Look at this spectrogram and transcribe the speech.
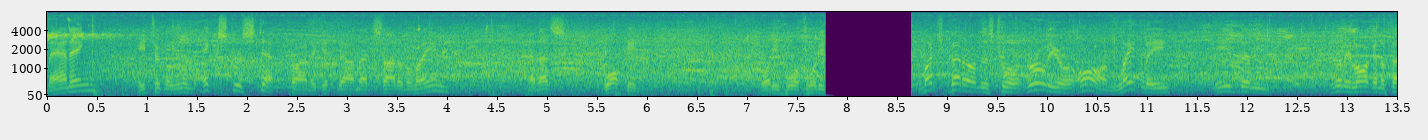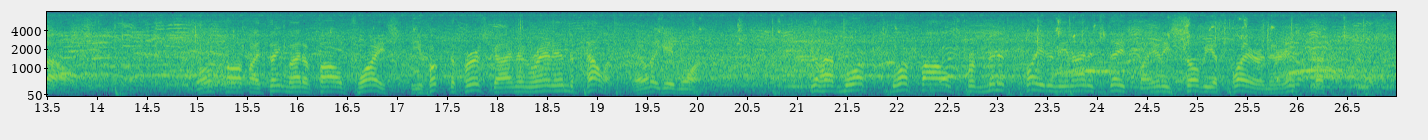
Manning, he took a little extra step trying to get down that side of the lane. And that's walking. 44-40. Much better on this tour earlier on. Lately, he's been really logging the fouls. Volkov, I think, might have fouled twice. He hooked the first guy and then ran into Pellet. They only gave one. He'll have more more fouls per minute played in the United States by any Soviet player in their history.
